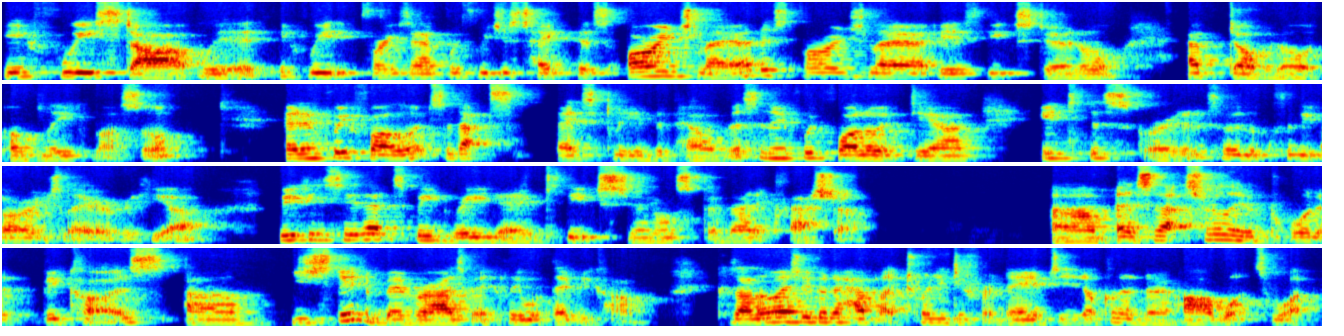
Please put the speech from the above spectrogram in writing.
if we start with, if we, for example, if we just take this orange layer, this orange layer is the external abdominal oblique muscle. And if we follow it, so that's basically in the pelvis. And if we follow it down into the scrotum, so we look for the orange layer over here, we can see that's been renamed the external spermatic fascia. Um, and so that's really important because um, you just need to memorize basically what they become because otherwise you're going to have like 20 different names and you're not going to know, oh, what's what.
